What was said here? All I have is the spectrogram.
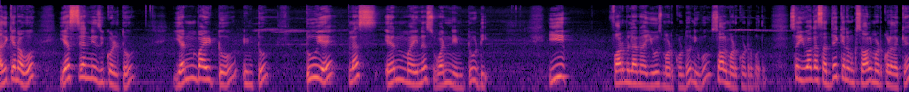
ಅದಕ್ಕೆ ನಾವು s n is equal to n by two into two a plus n minus one into d ಈ ಫಾರ್ಮುಲಾನ ಯೂಸ್ ಮಾಡಿಕೊಂಡು ನೀವು ಸಾಲ್ವ್ ಮಾಡ್ಕೊಂಡಿರ್ಬೋದು. ಸೊ ಇವಾಗ ಸದ್ಯಕ್ಕೆ ನಮ್ಗೆ ಸಾಲ್ವ್ ಮಾಡ್ಕೊಳ್ಳೋದಕ್ಕೆ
